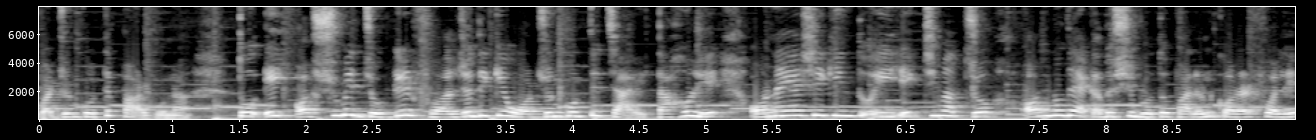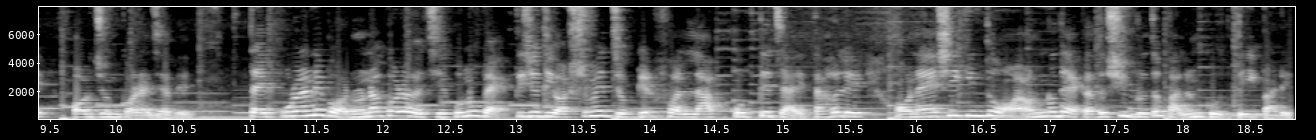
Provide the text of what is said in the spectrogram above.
উপার্জন করতে পারব না। তো এই অশ্বমেধ যজ্ঞের ফল যদি কেউ অর্জন করতে চায়, তাহলে অনায়াসে কিন্তু এই একটিমাত্র অন্নদা একাদশী ব্রত পালন করার ফলে অর্জন করা যাবে। তাই পুরাণে বর্ণনা করা হয়েছে, কোনো ব্যক্তি যদি অশ্বমেধ যজ্ঞের ফল লাভ করতে চায়, তাহলে অনায়াসেই কিন্তু অন্নদা একাদশী ব্রত পালন করতেই পারে।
